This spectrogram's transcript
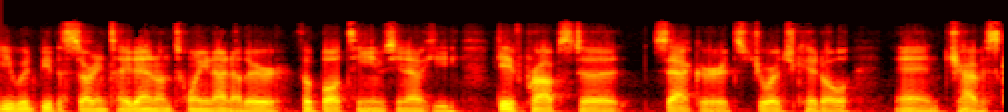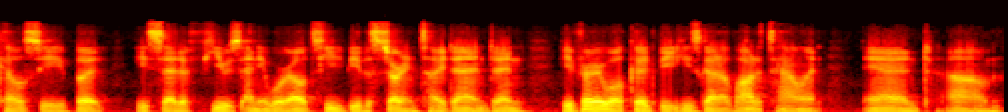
he would be the starting tight end on 29 other football teams. You know, he gave props to Zach Ertz, George Kittle, and Travis Kelce, but he said if he was anywhere else, he'd be the starting tight end, and he very well could be. He's got a lot of talent, and um,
